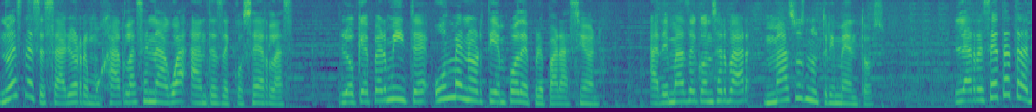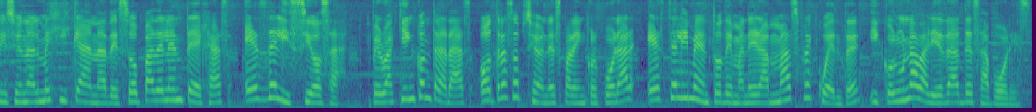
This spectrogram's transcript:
no es necesario remojarlas en agua antes de cocerlas, lo que permite un menor tiempo de preparación, además de conservar más sus nutrimentos. La receta tradicional mexicana de sopa de lentejas es deliciosa, pero aquí encontrarás otras opciones para incorporar este alimento de manera más frecuente y con una variedad de sabores.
